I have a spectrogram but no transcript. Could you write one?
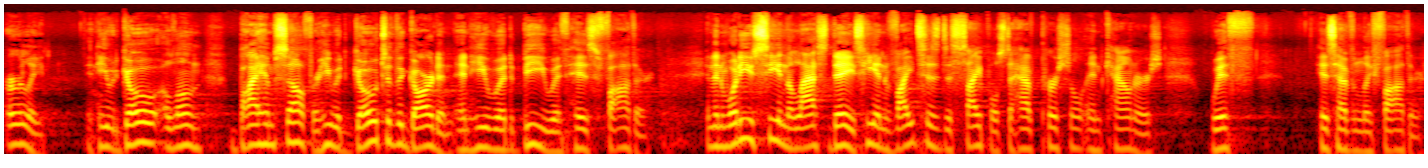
early and he would go alone by himself, or he would go to the garden and he would be with his father. And then what do you see in the last days? He invites his disciples to have personal encounters with his heavenly father.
